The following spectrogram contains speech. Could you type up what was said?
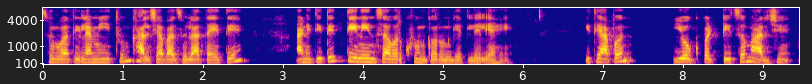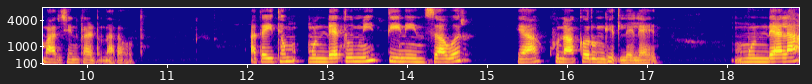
सुरुवातीला मी इथून खालच्या बाजूला आता येते आणि तिथे तीन इंचावर खून करून घेतलेली आहे. इथे आपण योगपट्टीचं मार्जिन मार्जिन काढणार आहोत. आता इथं मुंड्यातून मी तीन इंचावर ह्या खुणा करून घेतलेल्या आहेत. मुंड्याला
